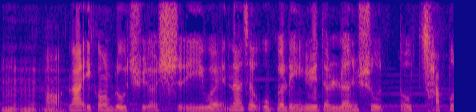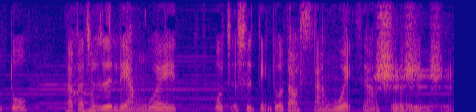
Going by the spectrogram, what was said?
嗯嗯，哦，然后一共录取了十一位，那这五个领域的人数都差不多，大概就是两位或者是顶多到三位这样子。是是是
